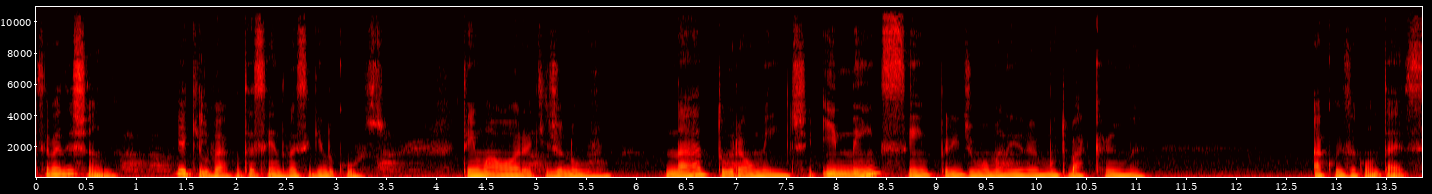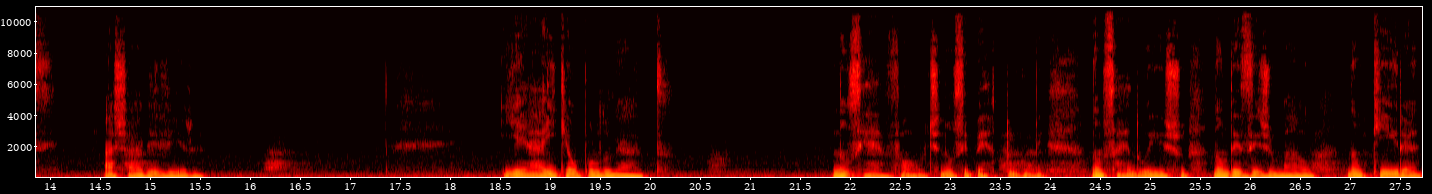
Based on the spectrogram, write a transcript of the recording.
Você vai deixando e aquilo vai acontecendo, vai seguindo o curso. Tem uma hora que, de novo, naturalmente e nem sempre de uma maneira muito bacana, a coisa acontece, a chave vira. E é aí que é o pulo do gato. Não se revolte, não se perturbe, não saia do eixo, não deseje mal, não queira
